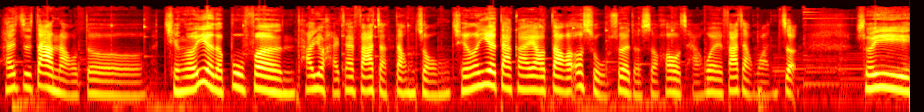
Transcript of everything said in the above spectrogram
孩子大脑的前额叶的部分，他又还在发展当中，前额叶大概要到二十五岁的时候才会发展完整。所以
